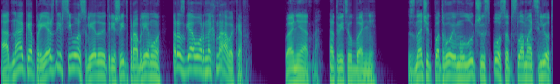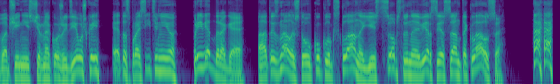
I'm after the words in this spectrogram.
однако прежде всего следует решить проблему разговорных навыков». «Понятно», — ответил Банни. Значит, по-твоему, лучший способ сломать лед в общении с чернокожей девушкой — это спросить у нее «Привет, дорогая, а ты знала, что у Куклукс-клана есть собственная версия Санта-Клауса?» «Ха-ха!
